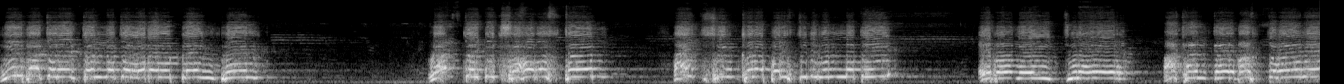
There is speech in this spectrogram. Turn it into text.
নির্বাচনের জন্য যে লেভেল প্লেইং ফিল্ড রাজনৈতিক সহাবস্থান, আইন শৃঙ্খলা পরিস্থিতির উন্নতি এবং এই জুলাইয়ের আকাঙ্ক্ষার বাস্তবায়নে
